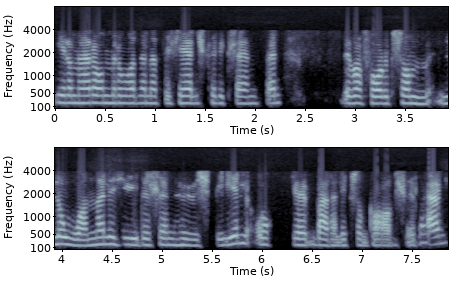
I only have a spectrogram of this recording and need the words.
i de här områdena till fjälls till exempel. Det var folk som lånade eller hyrde sig en husbil och eh, bara liksom gav sig iväg.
